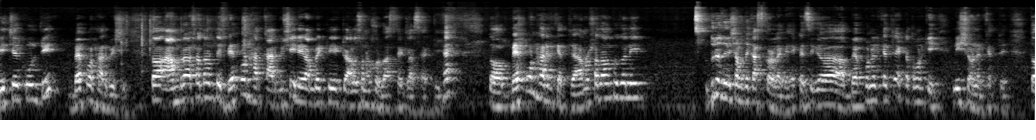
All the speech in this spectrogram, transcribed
নিচের কোনটি ব্যাপন হার বেশি? তো আমরা সাধারণত ব্যাপন হার কার বেশি, এটা আমরা একটু একটু আলোচনা করব আজকের ক্লাসে আর কি হ্যাঁ? তো ব্যাপন হারের ক্ষেত্রে আমরা সাধারণত জানি দুটো জিনিস আমাদের কাজ করা লাগে। একটা গিয়ে ব্যাপনের ক্ষেত্রে, একটা তোমার কি, নিঃসরণের ক্ষেত্রে। তো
